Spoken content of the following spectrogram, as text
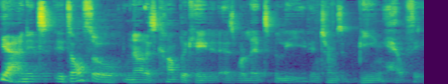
Yeah, and it's it's also not as complicated as we're led to believe in terms of being healthy.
